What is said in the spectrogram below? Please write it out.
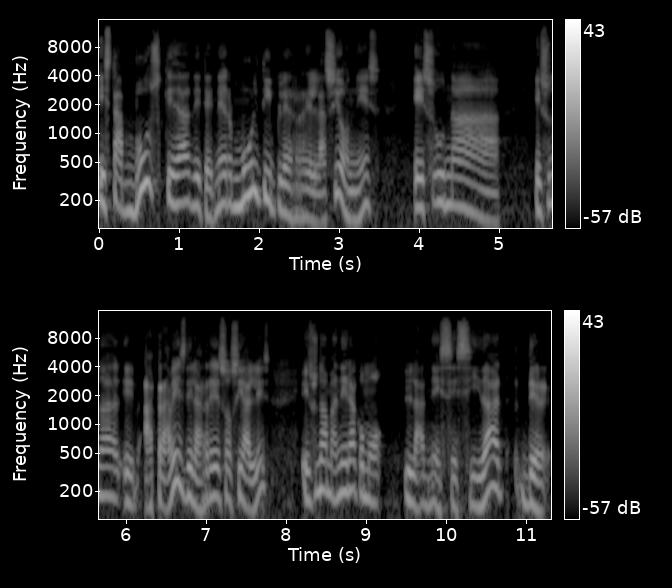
esta búsqueda de tener múltiples relaciones es una, es una eh, a través de las redes sociales, es una manera como la necesidad de,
